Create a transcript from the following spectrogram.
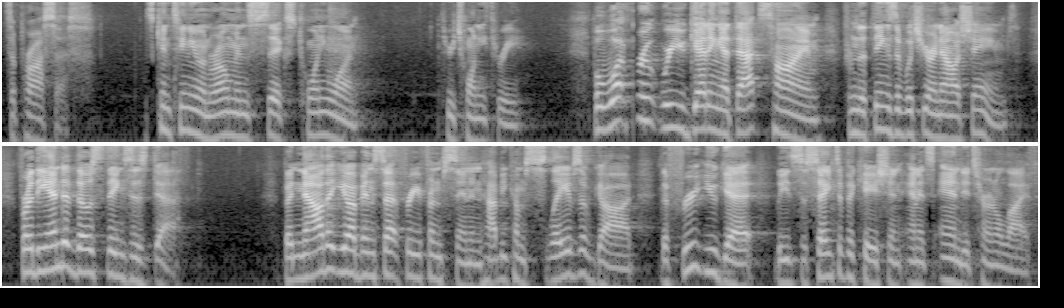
It's a process. Let's continue in Romans 6 21 through 23. But what fruit were you getting at that time from the things of which you are now ashamed? For the end of those things is death. But now that you have been set free from sin and have become slaves of God, the fruit you get leads to sanctification and its end, eternal life.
